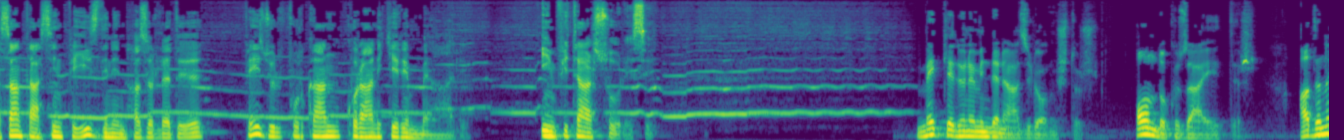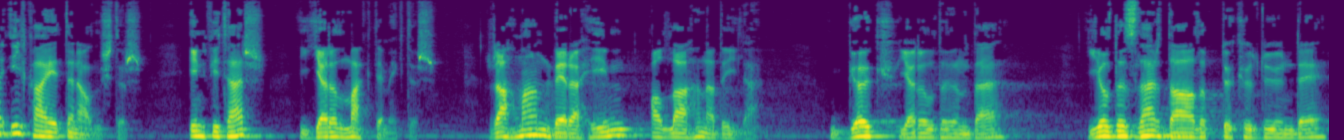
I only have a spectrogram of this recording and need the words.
Hasan Tahsin Feyzli'nin hazırladığı Feyzül Furkan Kur'an-ı Kerim Meali İnfitar Suresi Mekke döneminde nazil olmuştur. 19 ayettir. Adını ilk ayetten almıştır. İnfitar, yarılmak demektir. Rahman ve Rahim Allah'ın adıyla. Gök yarıldığında, yıldızlar dağılıp döküldüğünde,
